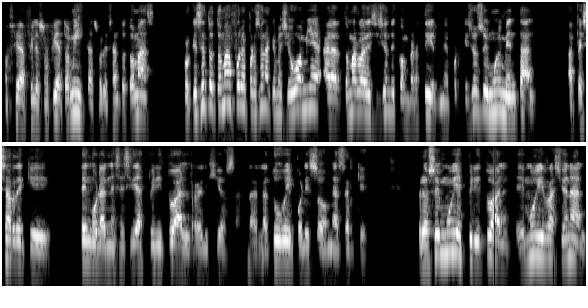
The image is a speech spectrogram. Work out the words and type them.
o sea, filosofía tomista, sobre Santo Tomás, porque Santo Tomás fue la persona que me llevó a mí a tomar la decisión de convertirme, porque yo soy muy mental, a pesar de que tengo la necesidad espiritual religiosa, la, tuve y por eso me acerqué. Pero soy muy espiritual, eh, muy irracional,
